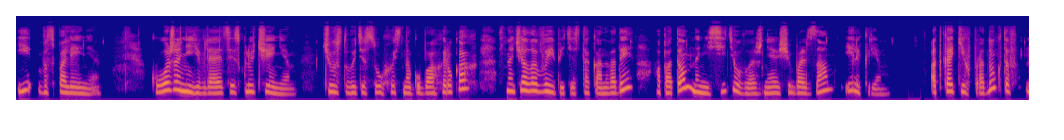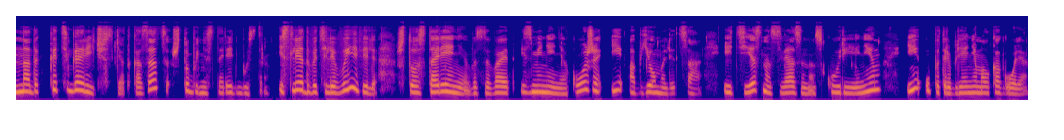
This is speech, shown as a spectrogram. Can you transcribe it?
и воспаление. Кожа не является исключением. Чувствуете сухость на губах и руках? Сначала выпейте стакан воды, а потом нанесите увлажняющий бальзам или крем от каких продуктов надо категорически отказаться, чтобы не стареть быстро. Исследователи выявили, что старение вызывает изменение кожи и объема лица и тесно связано с курением и употреблением алкоголя,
